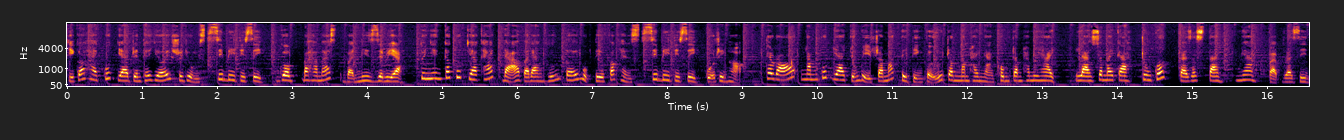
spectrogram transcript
chỉ có hai quốc gia trên thế giới sử dụng CBDC, gồm Bahamas và Nigeria. Tuy nhiên, các quốc gia khác đã và đang hướng tới mục tiêu phát hành CBDC của riêng họ. Theo đó, năm quốc gia chuẩn bị ra mắt tiền điện tử trong năm 2022 là Jamaica, Trung Quốc, Kazakhstan, Nga và Brazil.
